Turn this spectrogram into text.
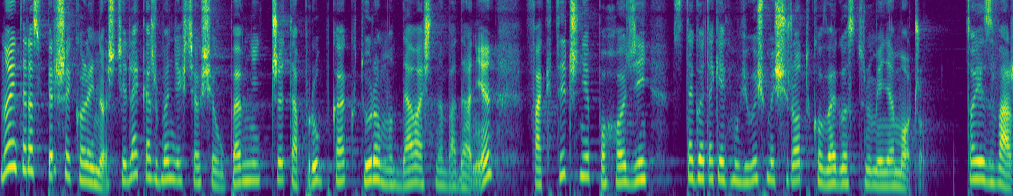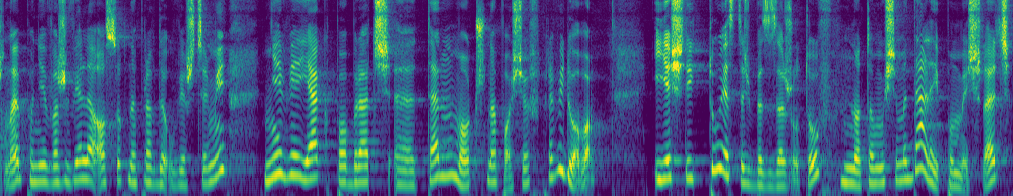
No i teraz w pierwszej kolejności lekarz będzie chciał się upewnić, czy ta próbka, którą oddałaś na badanie, faktycznie pochodzi z tego, tak jak mówiłyśmy, środkowego strumienia moczu. To jest ważne, ponieważ wiele osób, naprawdę uwierzcie mi, nie wie, jak pobrać e, ten mocz na posiew prawidłowo. I jeśli tu jesteś bez zarzutów, no to musimy dalej pomyśleć,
